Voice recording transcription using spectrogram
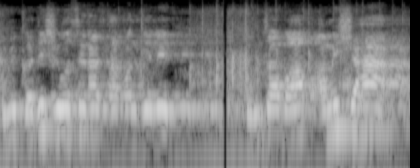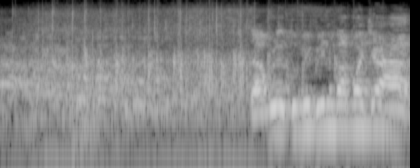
तुम्ही कधी शिवसेना स्थापन केलीत? तुमचा बाप अमित शहा. त्यामुळे तुम्ही बिनबापाचे आहात.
